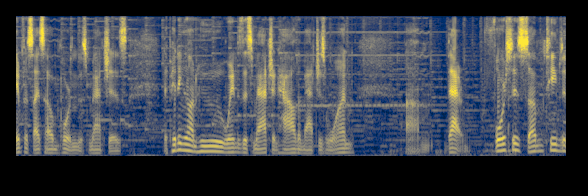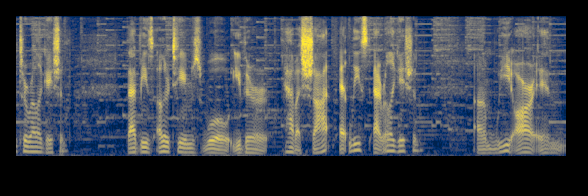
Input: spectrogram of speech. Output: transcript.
emphasize how important this match is. Depending on who wins this match and how the match is won, um, that forces some teams into relegation. That means other teams will either have a shot, at least, at relegation, um, we are in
